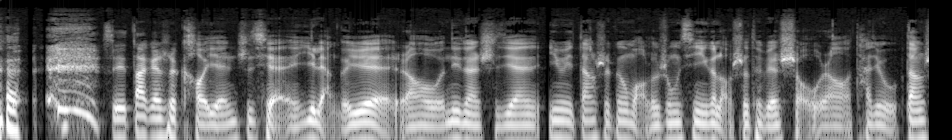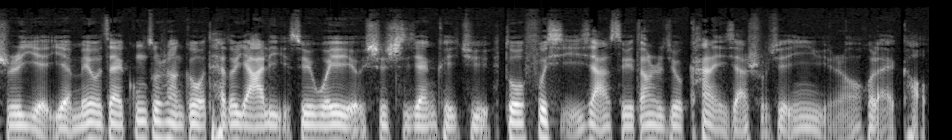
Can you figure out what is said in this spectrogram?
所以大概是考研之前一两个月，然后那段时间，因为当时跟网络中心一个老师特别熟，然后他就当时也也没有在工作上给我太多压力，所以我也有些时间可以去多复习一下。所以当时就看了一下数学、英语，然后后来考。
